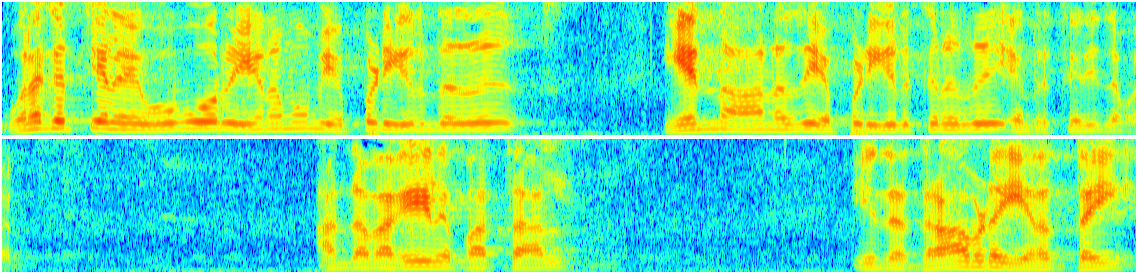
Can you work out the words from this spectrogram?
உலகத்திலே ஒவ்வொரு இனமும் எப்படி இருந்தது என்ன ஆனது எப்படி இருக்கிறது என்று தெரிந்தவன். அந்த வகையில் பார்த்தால் இந்த திராவிட இனத்தை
